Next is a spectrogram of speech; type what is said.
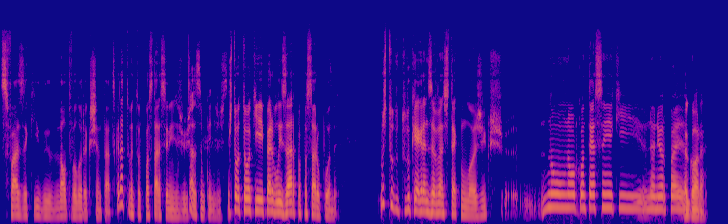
se faz aqui de, de alto valor acrescentado? Se calhar também tô- posso estar a ser injusto. Estás a ser um bocadinho injusto. sim. Estou, estou aqui a hiperbolizar para passar o ponto. Mas tudo tudo o que é grandes avanços tecnológicos eh, não, não acontecem aqui na União Europeia. Agora.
